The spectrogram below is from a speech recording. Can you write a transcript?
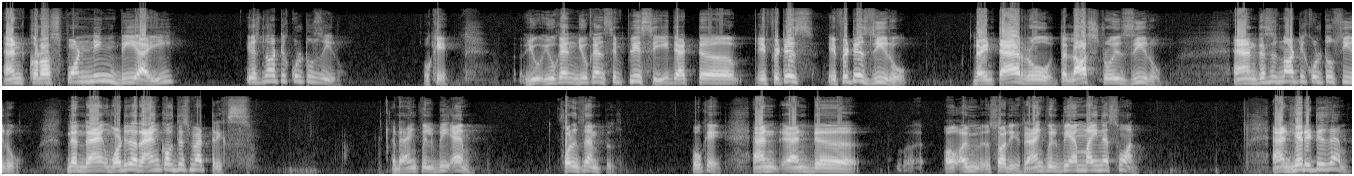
and corresponding BI is not equal to 0. Okay. You, you can you can simply see that uh, if it is if it is 0 the entire row the last row is 0 and this is not equal to 0 then rank what is the rank of this matrix rank will be m for example okay and and uh, oh, sorry rank will be m minus 1 and here it is m.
